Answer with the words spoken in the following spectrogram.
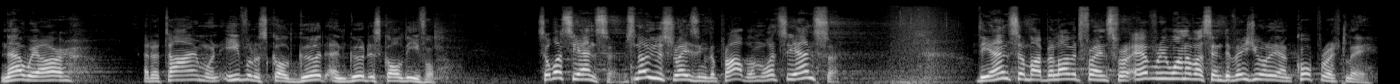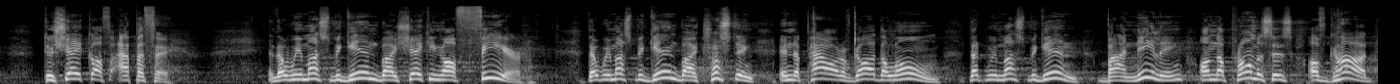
Now we are at a time when evil is called good and good is called evil. So, what's the answer? It's no use raising the problem. What's the answer? The answer, my beloved friends, for every one of us individually and corporately, to shake off apathy. And that we must begin by shaking off fear that we must begin by trusting in the power of God alone, that we must begin by kneeling on the promises of God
